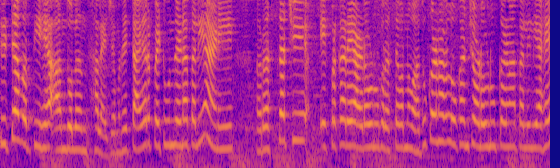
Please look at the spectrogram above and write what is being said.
तिट्यावरती हे आंदोलन झालंय ज्यामध्ये टायर पेटवून देण्यात आली आणि रस्त्याची एक प्रकारे अडवणूक रस्त्यावरनं वाहतूक करणाऱ्या लोकांची अडवणूक करण्यात आलेली आहे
